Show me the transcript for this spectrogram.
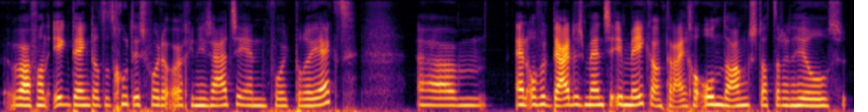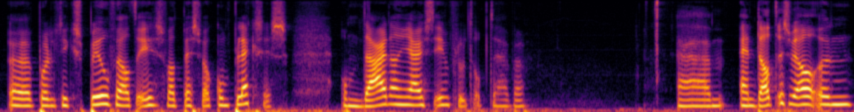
waarvan ik denk dat het goed is voor de organisatie en voor het project. Um, en of ik daar dus mensen in mee kan krijgen, ondanks dat er een heel uh, politiek speelveld is, wat best wel complex is. Om daar dan juist invloed op te hebben. Um, en dat is wel een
